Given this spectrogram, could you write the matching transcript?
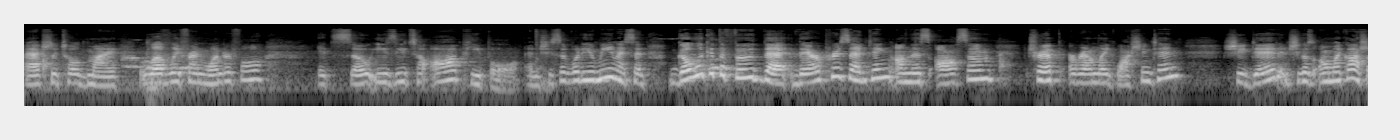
I actually told my lovely friend Wonderful, it's so easy to awe people. And she said, What do you mean? I said, Go look at the food that they're presenting on this awesome trip around Lake Washington. She did. And she goes, Oh my gosh,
